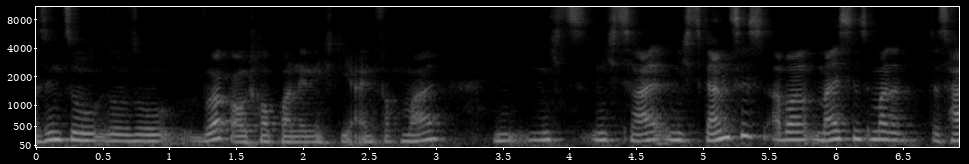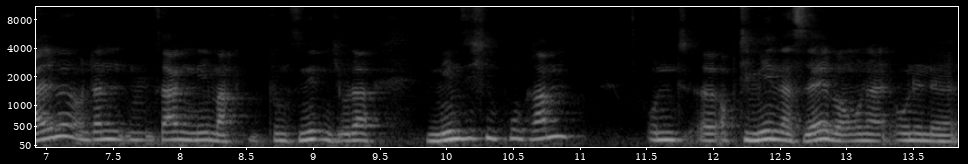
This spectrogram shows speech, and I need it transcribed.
Das sind so, so, so Workout-Hopper, nenne ich die einfach mal. Nichts, nichts, nichts Ganzes, aber meistens immer das Halbe und dann sagen, nee, macht, funktioniert nicht. Oder nehmen sich ein Programm und äh, optimieren das selber, ohne, ohne eine,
